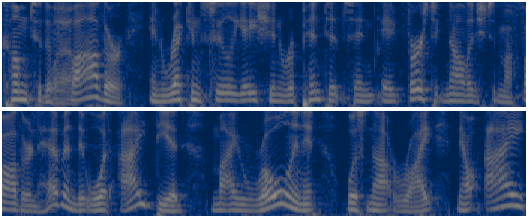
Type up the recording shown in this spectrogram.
come to the Father in reconciliation, repentance, and, and first acknowledge to my Father in heaven that what I did, my role in it, was not right. Now I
